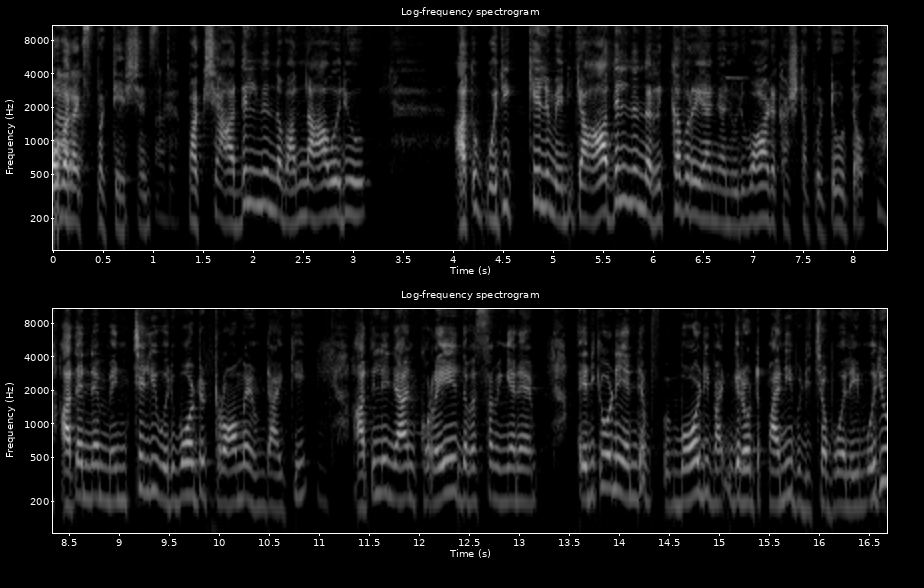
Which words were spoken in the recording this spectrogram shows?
ഓവർ എക്സ്പെക്ടേഷൻസ് പക്ഷെ അതിൽ നിന്ന് വന്ന ആ ഒരു അത് ഒരിക്കലും എനിക്ക് അതിൽ നിന്ന് റിക്കവർ ചെയ്യാൻ ഞാൻ ഒരുപാട് കഷ്ടപ്പെട്ടു കേട്ടോ. അതെന്നെ മെന്റലി ഒരുപാട് ട്രോമ ഉണ്ടാക്കി. അതിൽ ഞാൻ കുറേ ദിവസം ഇങ്ങനെ എനിക്ക് തോന്നുന്നു എന്റെ ബോഡി ഭയങ്കരമായിട്ട് പനി പിടിച്ച പോലെയും ഒരു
